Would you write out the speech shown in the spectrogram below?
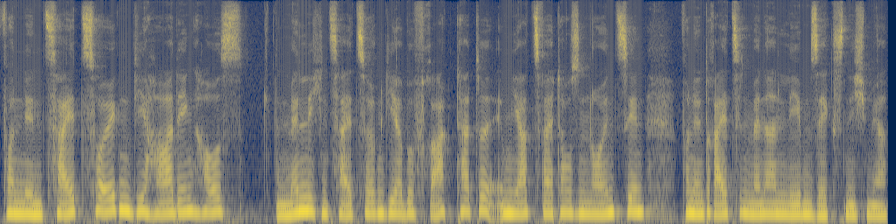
von den Zeitzeugen, die Hardinghaus männlichen Zeitzeugen, die er befragt hatte, im Jahr 2019, von den 13 Männern leben sechs nicht mehr.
